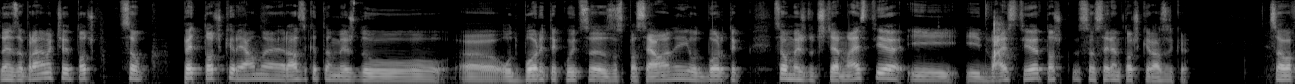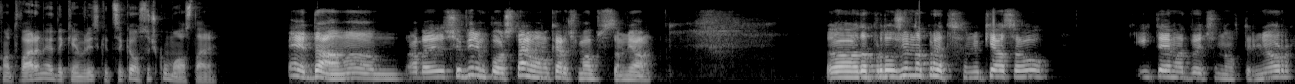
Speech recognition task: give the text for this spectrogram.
Да не забравяме, че точка, са, 5 точки реално е разликата между е, отборите, които са за спасяване и отборите са между 14-я и, и 20-я точка, са 7 точки разлика. Са в натварения декемврийски цикъл всичко му остане. Е, да, ама, абе, ще видим какво ще стане, макар че малко се съмнявам. Да продължим напред. Нюкасъл и те имат вече нов треньор.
